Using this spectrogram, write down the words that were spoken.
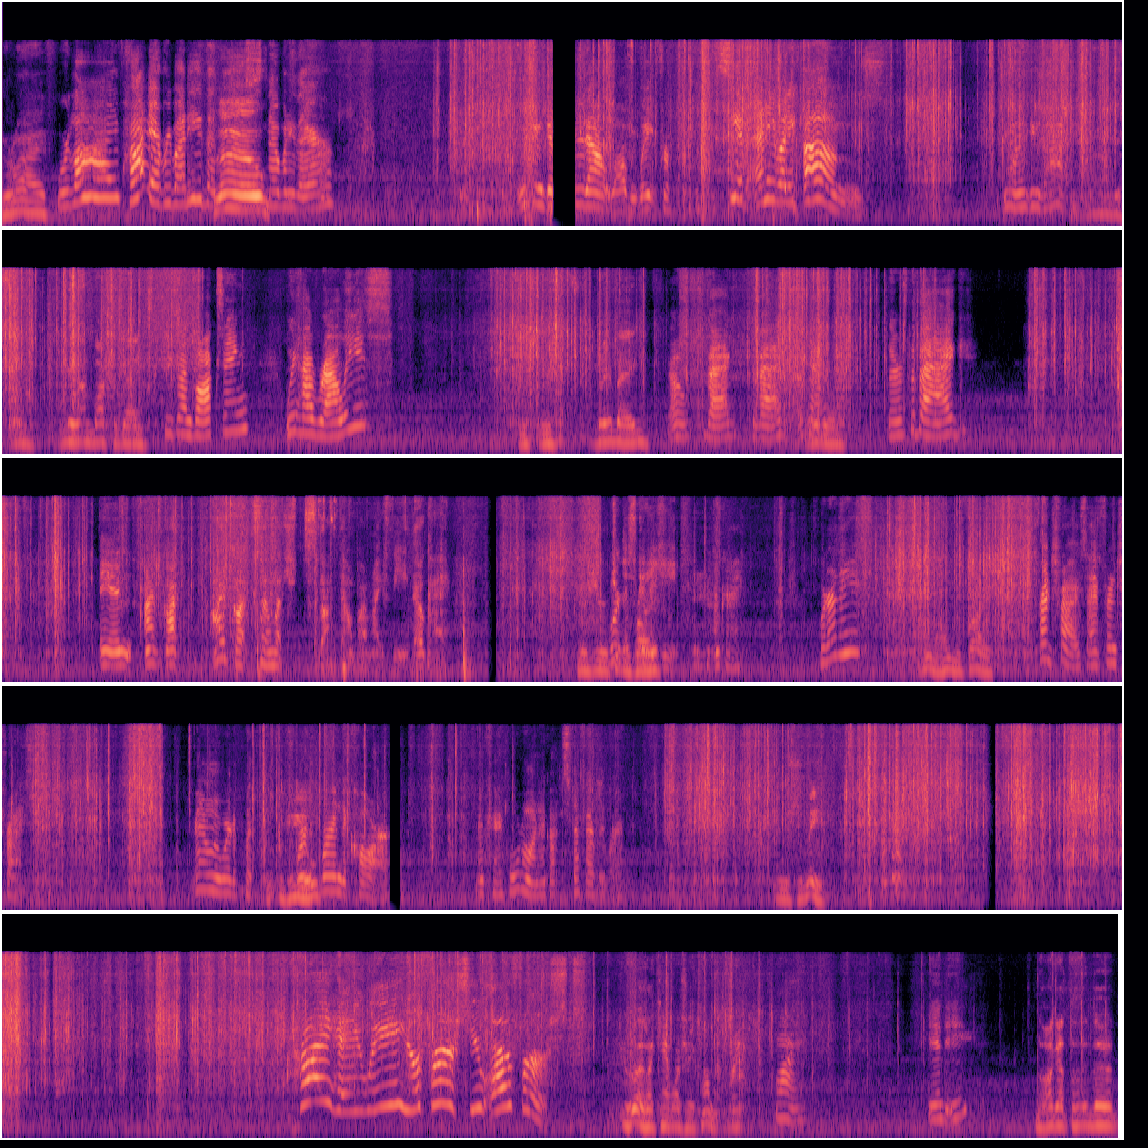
You're live. We're live. Hi, everybody. There's Hello. nobody there. We can get food out while we wait for see if anybody comes. You want to do that? I guess so. I'll be the unboxer guy. He's unboxing. We have Rally's. Bring a bag. Oh, bag. The bag. Okay. There's the bag. And I've got I've got so much stuff down by my feet. Okay. Here's your We're chicken just fries. gonna eat. Okay. What are these? I don't know, the fries. French fries. I have French fries. I don't know where to put them. We're, we're in the car. Okay, hold on. I got stuff everywhere. And this is me. Hi, Haley. You're first. You are first. You realize I can't watch any comments, right? Why? And eat? No, I got the, the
